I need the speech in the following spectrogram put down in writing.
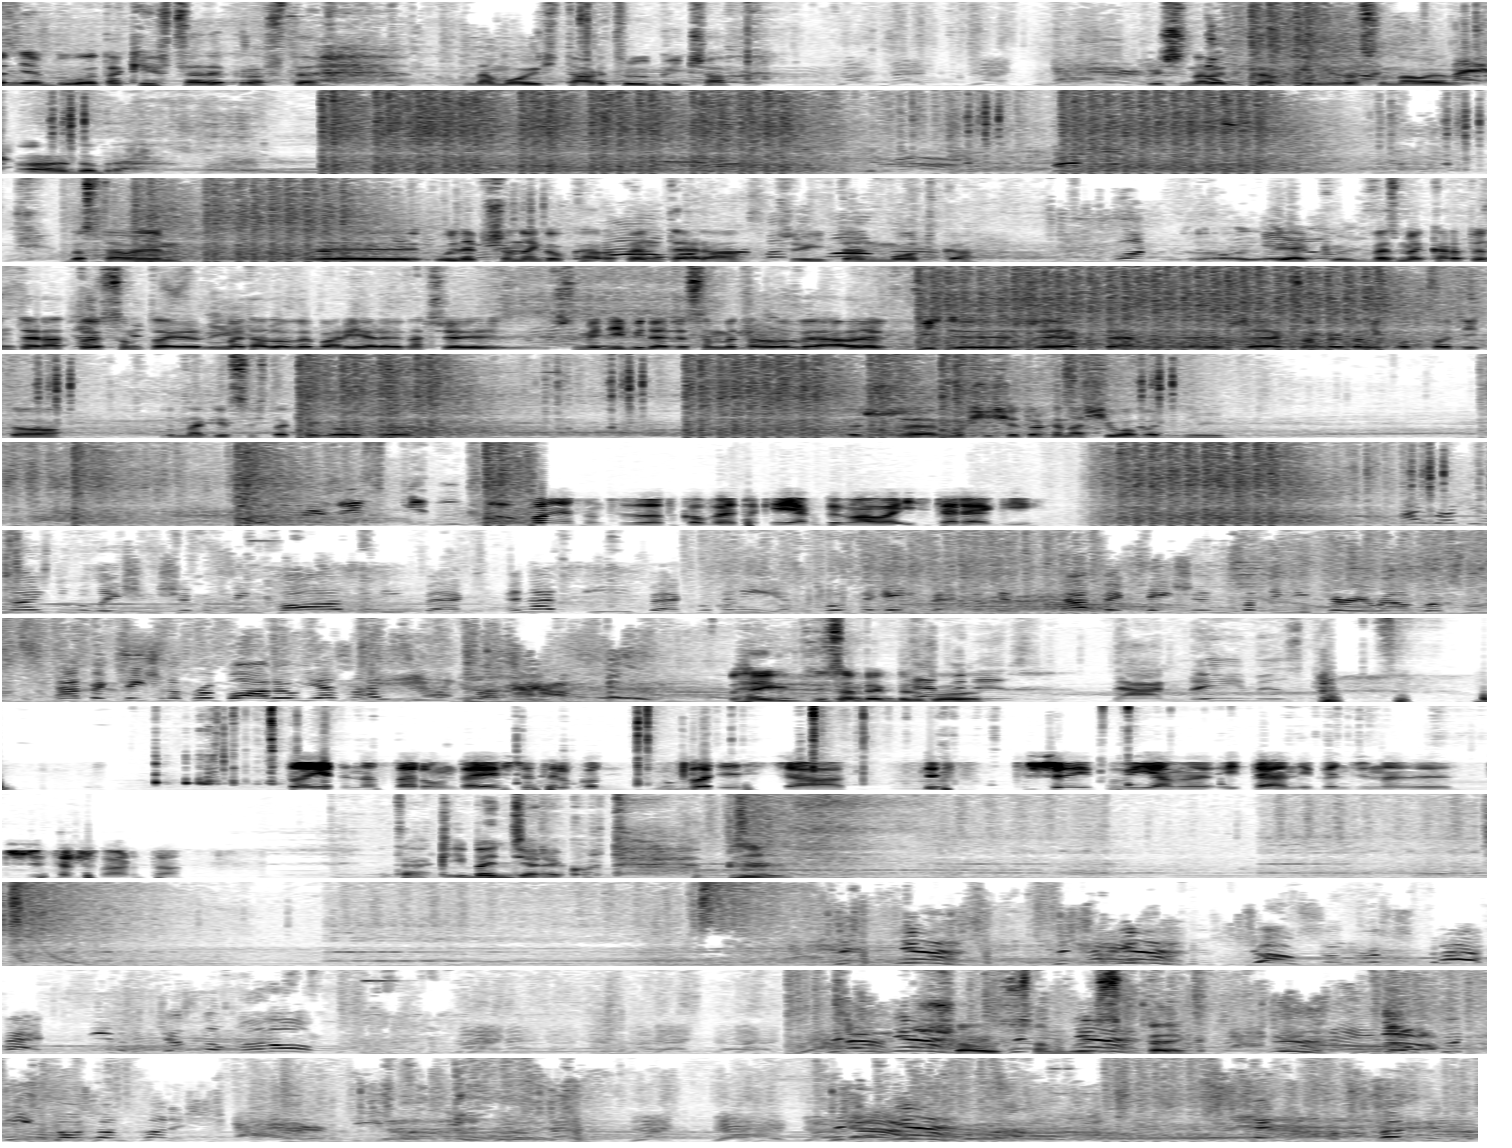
to nie było takie wcale proste. Na moich Turtle Beachach. Jeszcze nawet klatki nie zasunąłem, ale dobra. Dostałem yy, ulepszonego Carpentera, czyli ten młotka. Jak wezmę Carpentera, to są te metalowe bariery. Znaczy, w sumie nie widać, że są metalowe, ale wi- y, że jak ten, y, że jak zombiak do nich podchodzi, to jednak jest coś takiego, że że musi się trochę nasiłować z nimi. Fajne są te dodatkowe, takie jakby małe easter eggi. Recognize the relationship between cause and effect, and that's effect with an E as opposed to affect. As in affectation, something you carry around, Ruxin. Affectation of bravado. Yes, I see what you're up to. Hej, bez głowy. To 11 runda, jeszcze tylko 23 i powijamy i ten, i będzie na, y, 34. Tak, i będzie rekord.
